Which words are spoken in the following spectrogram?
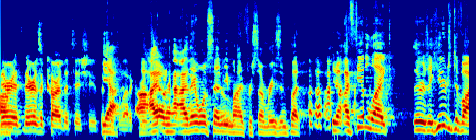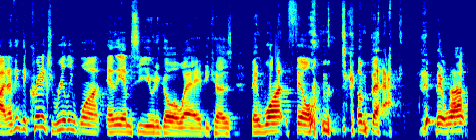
there is there is a card that's issued. Um, Yeah, a lot of I don't. criticism. Ha- they won't send me mine for some reason, but you know, I feel like there's a huge divide. I think the critics really want and the MCU to go away because they want film to come back. They want,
